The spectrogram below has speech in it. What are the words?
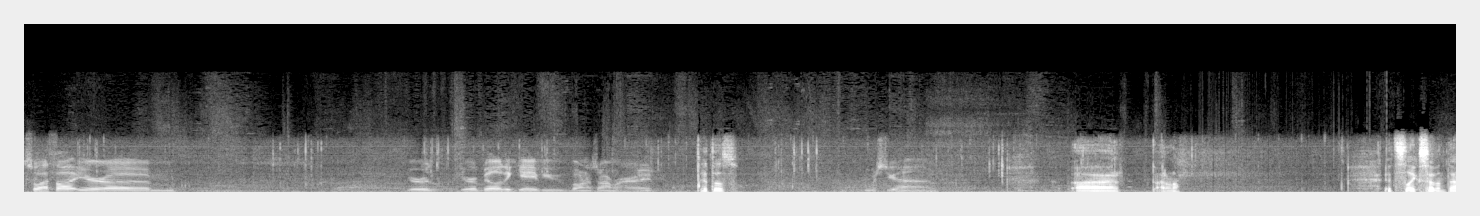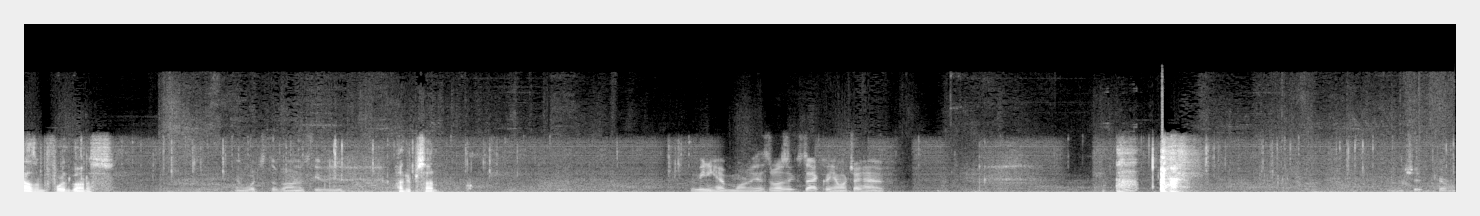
So I thought your um your your ability gave you bonus armor, right? It does. How much do you have? Uh, I don't know. It's like 7,000 before the bonus. And what's the bonus give you? 100%. I mean you have more. That's almost exactly how much I have. Oh, shit, careful.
